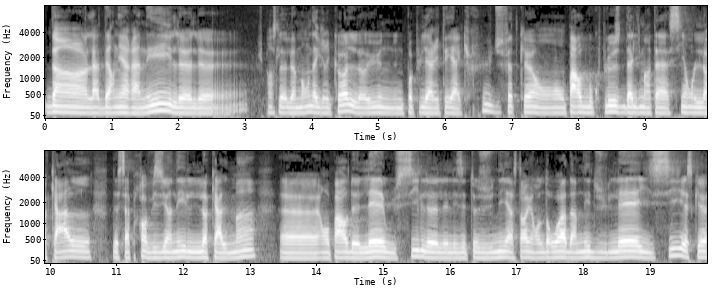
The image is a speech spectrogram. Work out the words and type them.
Dans la dernière année, le, pense que le, monde agricole a eu une, popularité accrue du fait qu'on on parle beaucoup plus d'alimentation locale, de s'approvisionner localement. Euh, on parle de lait aussi. Le- le- les États-Unis, à cette heure, ils ont le droit d'amener du lait ici. Est-ce que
